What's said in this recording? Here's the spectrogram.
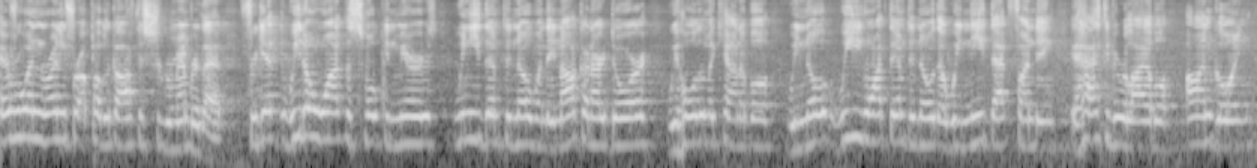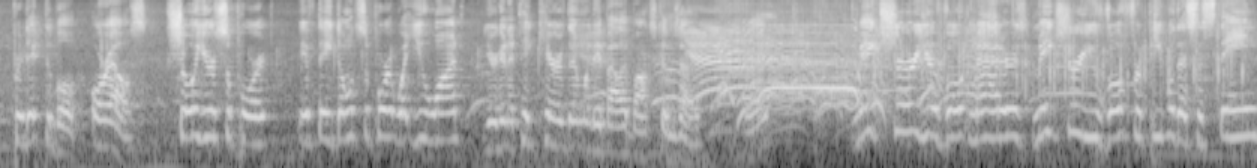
Everyone running for a public office should remember that. Forget, we don't want the smoke and mirrors. We need them to know when they knock on our door, we hold them accountable. We know, we want them to know that we need that funding. It has to be reliable, ongoing, predictable, or else. Show your support. If they don't support what you want, you're gonna take care of them when the ballot box comes out. Right? Make sure your vote matters. Make sure you vote for people that sustain,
